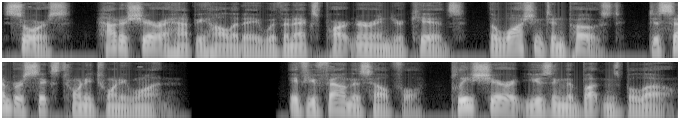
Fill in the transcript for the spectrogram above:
Source How to Share a Happy Holiday with an Ex Partner and Your Kids, The Washington Post, December 6, 2021. If you found this helpful, please share it using the buttons below.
